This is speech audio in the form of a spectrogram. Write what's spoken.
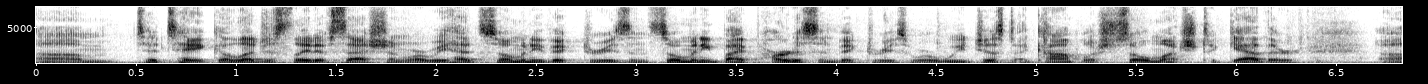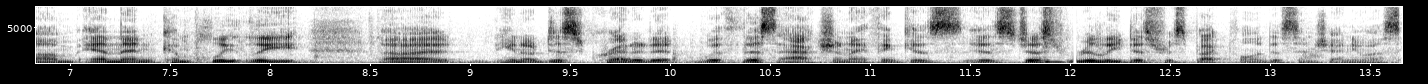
um, to take a legislative session where we had so many victories and so many bipartisan victories, where we just accomplished so much together, um, and then completely, uh, you know, discredit it with this action, I think is is just really disrespectful and disingenuous.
